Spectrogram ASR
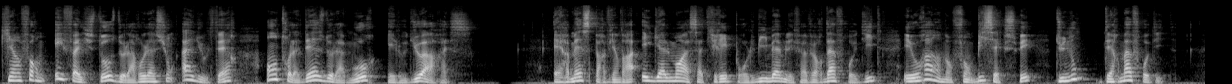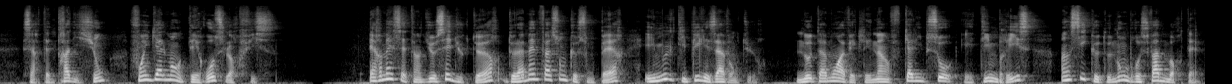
qui informe Héphaïstos de la relation adultère entre la déesse de l'amour et le dieu Arès. Hermès parviendra également à s'attirer pour lui-même les faveurs d'Aphrodite et aura un enfant bisexué du nom d'Hermaphrodite. Certaines traditions font également d'Héros leur fils. Hermès est un dieu séducteur de la même façon que son père et multiplie les aventures, notamment avec les nymphes Calypso et Timbris, ainsi que de nombreuses femmes mortelles.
